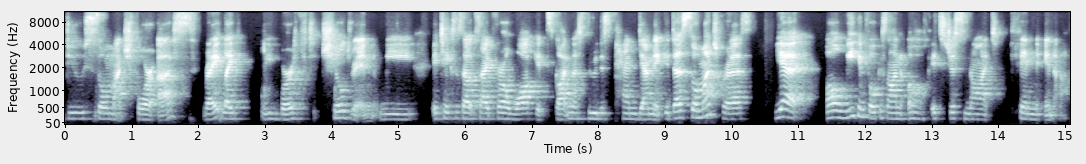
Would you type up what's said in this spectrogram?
do so much for us, right? Like we birthed children. We it takes us outside for a walk. It's gotten us through this pandemic. It does so much for us. Yet all we can focus on, oh, it's just not thin enough,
